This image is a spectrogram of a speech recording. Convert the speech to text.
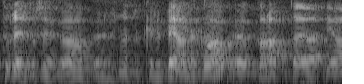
tõredusega natukene peale ka karata ja, ja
